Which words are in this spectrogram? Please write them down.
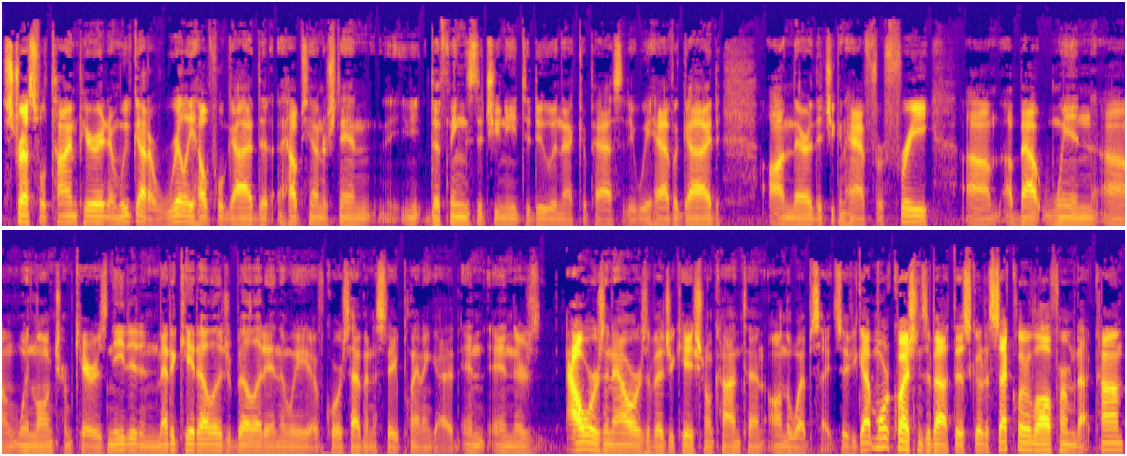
stressful time period, and we've got a really helpful guide that helps you understand the things that you need to do in that capacity. We have a guide on there that you can have for free um, about when um, when long term care is needed and Medicaid eligibility, and then we of course have an estate planning guide. And and there's hours and hours of educational content on the website. So if you got more questions about this, go to sechlerlawfirm.com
